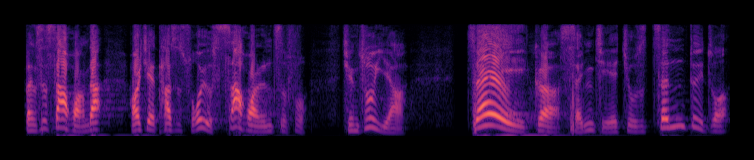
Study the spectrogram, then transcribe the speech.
本是撒谎的，而且他是所有撒谎人之父。请注意啊，这个神节就是针对着。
